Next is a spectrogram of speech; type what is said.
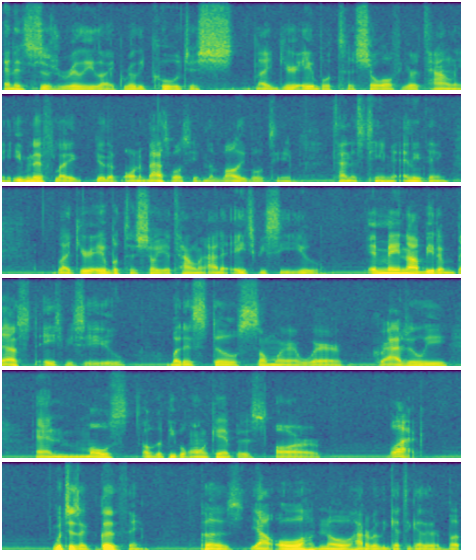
and it's just really like really cool. Just sh- like you're able to show off your talent, even if like you're the, on a basketball team, the volleyball team, tennis team, anything. Like you're able to show your talent at a HBCU. It may not be the best HBCU, but it's still somewhere where gradually, and most of the people on campus are black, which is a good thing, because y'all all know how to really get together. But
